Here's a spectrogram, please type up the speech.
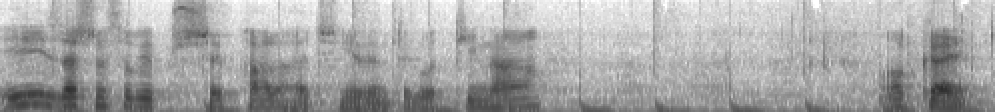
I zacznę sobie przepalać, nie wiem, tego tina. Okej. Okay.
